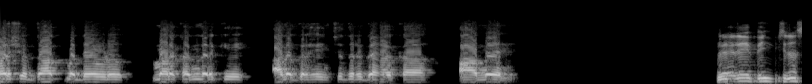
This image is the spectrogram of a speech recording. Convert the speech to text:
పరిశుద్ధాత్మ దేవుడు మనకందరికి అనుగ్రహించుదురుగాక. ఆమెన్. ప్రేరేపించిన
